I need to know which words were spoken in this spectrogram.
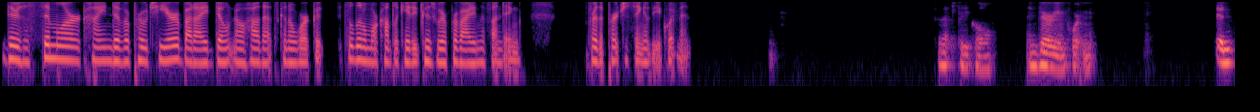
there's a similar kind of approach here, but I don't know how that's going to work. It's a little more complicated because we're providing the funding for the purchasing of the equipment. So that's pretty cool and very important. And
